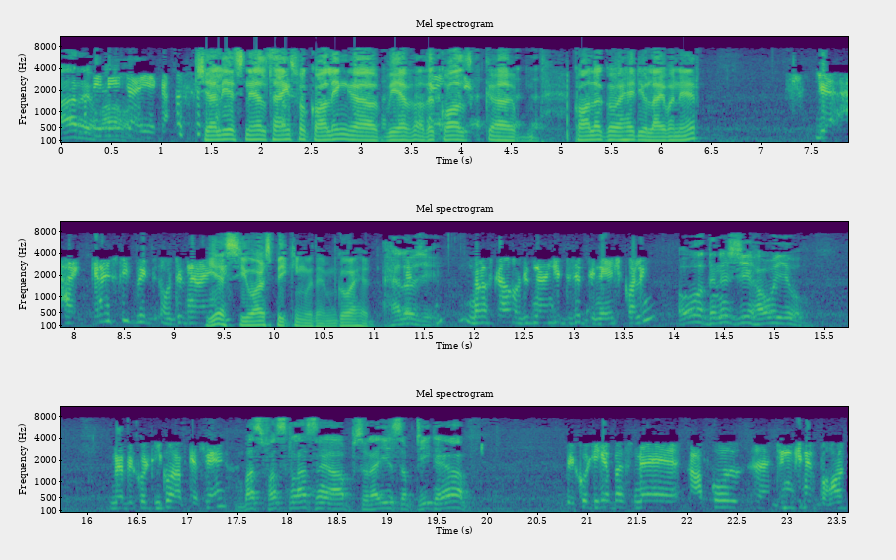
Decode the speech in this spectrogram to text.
अरे हमें ले वाह जाइएगा चलिए Snehal thanks for calling we have other calls caller go ahead you live on air Yeah, hi. Can I speak with Udit Narayan? Yes you are speaking with him go ahead hello जी नमस्कार Udit Narayan ji this is Dinesh calling oh Dinesh ji how are you मैं बिल्कुल ठीक हूँ आप कैसे हैं? बस फ़र्स्ट क्लास हैं आप सुनाइए सब ठीक है आप? बिल्कुल ठीक है बस मैं आपको ज़िंदगी में बहुत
